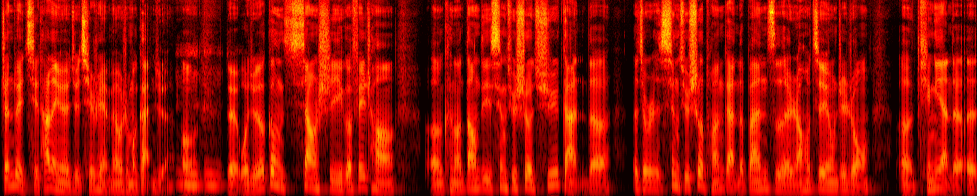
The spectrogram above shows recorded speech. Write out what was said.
针对其他的音乐剧其实也没有什么感觉，嗯嗯，对我觉得更像是一个非常呃可能当地兴趣社区感的，呃就是兴趣社团感的班子，然后借用这种呃停演的呃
